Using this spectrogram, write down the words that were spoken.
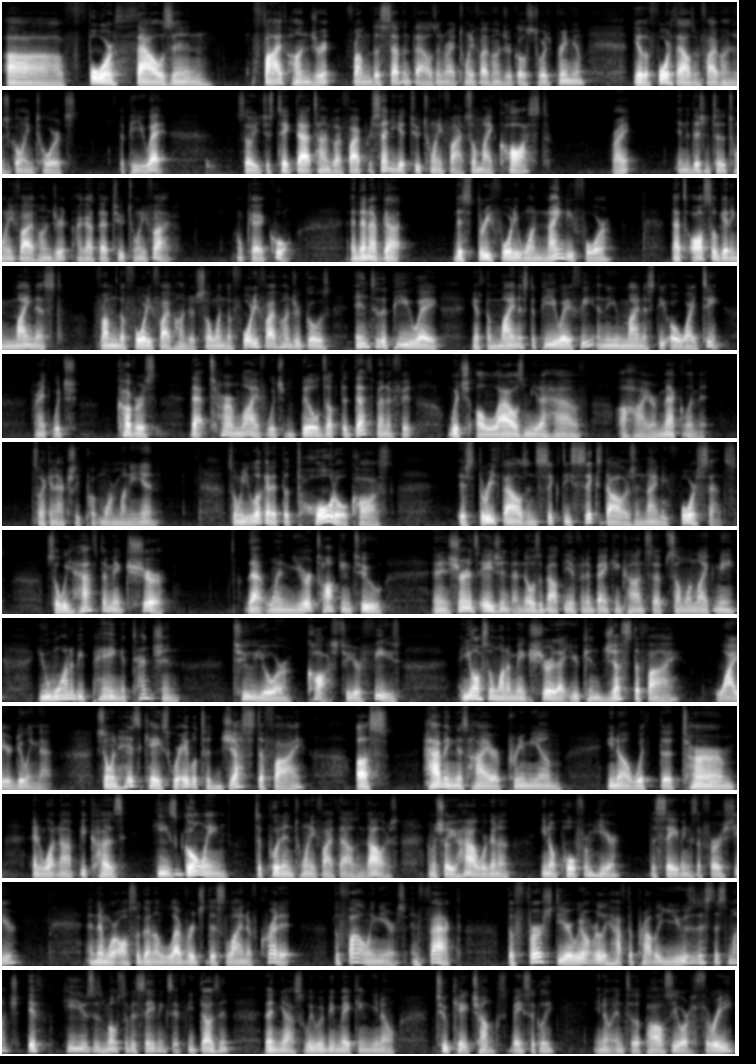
uh, 4,500 from the 7,000, right? 2,500 goes towards premium. The other 4,500 is going towards the PUA. So you just take that times by 5%, you get 225. So my cost, right? In addition to the 2,500, I got that 225. Okay, cool. And then I've got this 341.94 that's also getting minused from the 4,500. So when the 4,500 goes into the PUA, you have to minus the PUA fee and then you minus the OYT, right? Which covers that term life, which builds up the death benefit, which allows me to have a higher MEC limit. So I can actually put more money in. So when you look at it, the total cost is $3,066.94. So we have to make sure that when you're talking to an insurance agent that knows about the infinite banking concept, someone like me, you want to be paying attention to your costs, to your fees. And you also want to make sure that you can justify why you're doing that. So in his case, we're able to justify us having this higher premium, you know, with the term and whatnot, because he's going to put in $25,000. I'm to show you how. We're going to, you know, pull from here the savings the first year. And then we're also going to leverage this line of credit the following years. In fact, the first year, we don't really have to probably use this this much. If he uses most of his savings, if he doesn't, then yes, we would be making, you know, 2K chunks basically, you know, into the policy or three.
